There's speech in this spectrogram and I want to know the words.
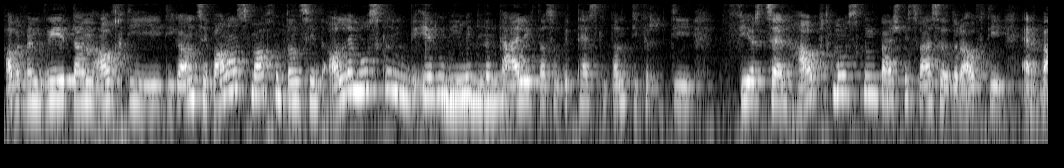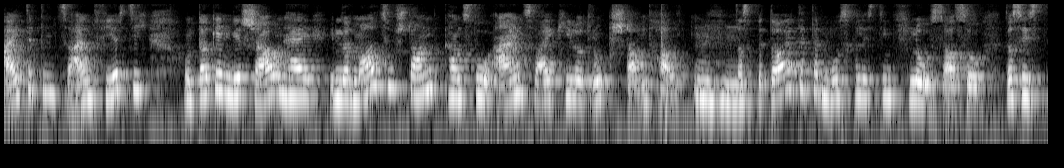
Aber wenn wir dann auch die, die ganze Balance machen, dann sind alle Muskeln irgendwie mhm. mit beteiligt. Also wir testen dann die, die 14 Hauptmuskeln beispielsweise oder auch die erweiterten 42. Und da gehen wir schauen, hey, im Normalzustand kannst du ein, zwei Kilo Druck standhalten. Mhm. Das bedeutet, der Muskel ist im Fluss. Also das ist,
